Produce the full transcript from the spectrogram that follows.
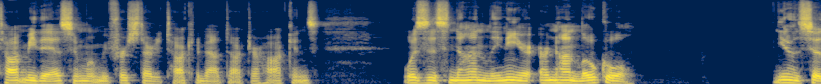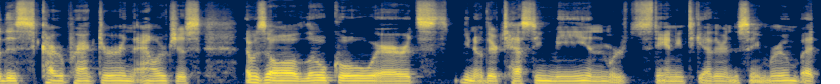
taught me this and when we first started talking about Dr. Hawkins was this non-linear or non-local you know, so this chiropractor and the allergist, that was all local where it's, you know, they're testing me and we're standing together in the same room. But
